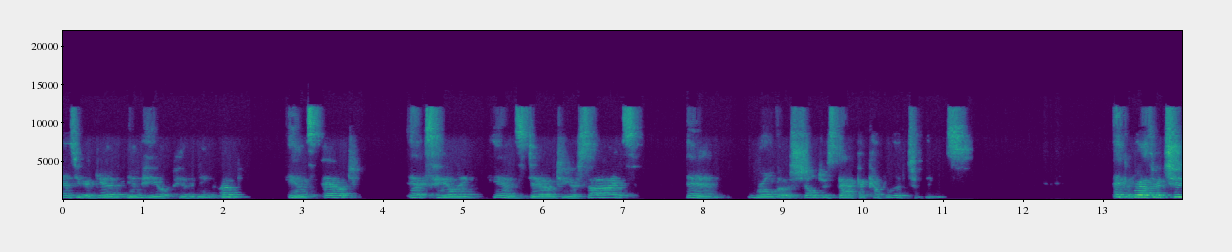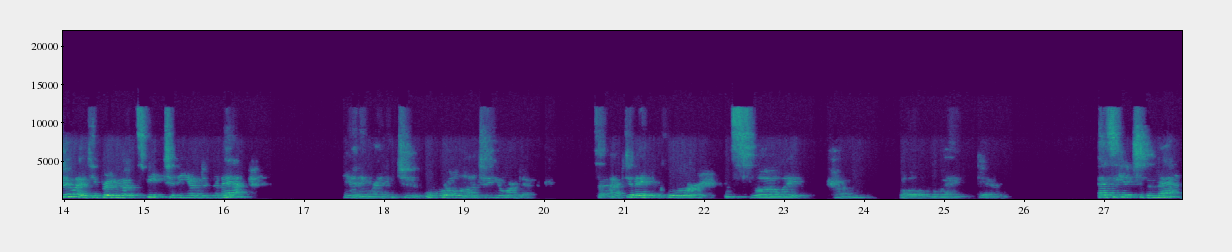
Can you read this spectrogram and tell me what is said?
as you again inhale, pivoting up, hands out, exhaling, hands down to your sides, and roll those shoulders back a couple of times. Take a breath or two as you bring those feet to the end of the mat, getting ready to roll onto your back. So activate the core and slowly come all the way down. As you get to the mat,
